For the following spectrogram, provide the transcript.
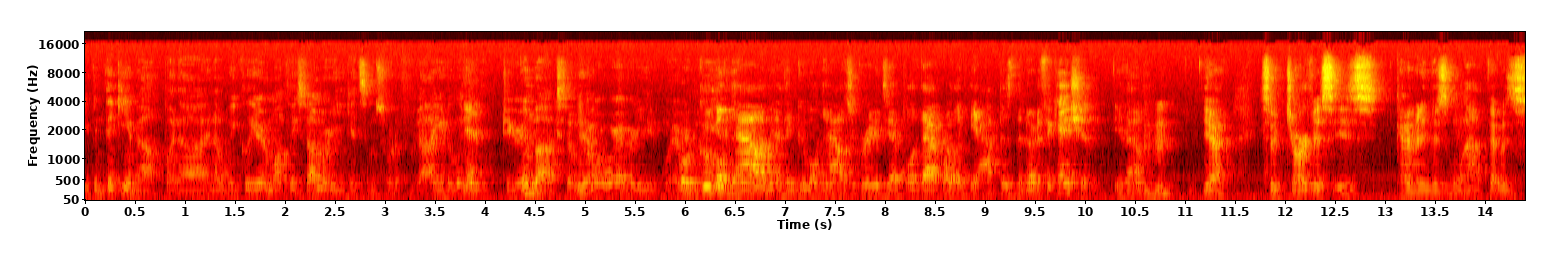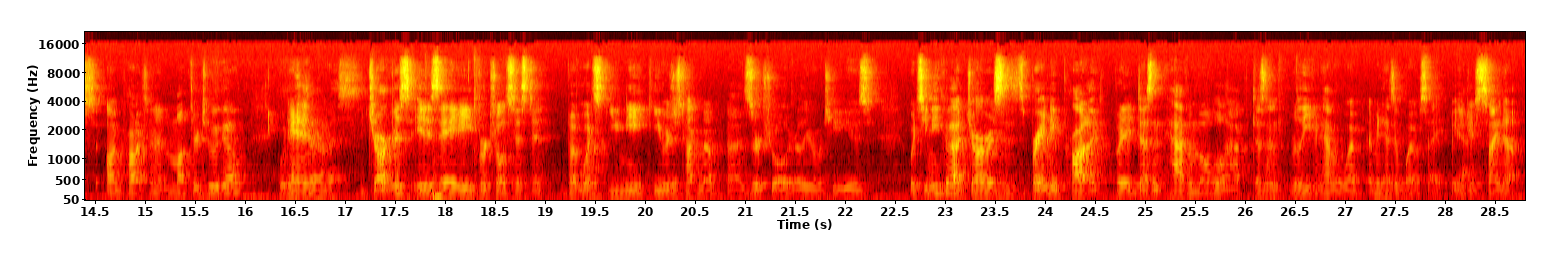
even thinking about. But uh, in a weekly or monthly summary, you get some sort of value delivered Yeah. to your inbox or, Yeah. or wherever you. Wherever or Google need it. Now. I mean, I think Google Now is a great example of that, where like the app is the notification. You know. hmm Yeah. So Jarvis is kind of an invisible app that was on product in a month or two ago. What is and Jarvis? Jarvis is a virtual assistant, but what's unique, you were just talking about uh, Zirtual earlier, which you use. What's unique about Jarvis is it's a brand new product, but it doesn't have a mobile app. It doesn't really even have a web. I mean, it has a website, but Yeah. you just sign up,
